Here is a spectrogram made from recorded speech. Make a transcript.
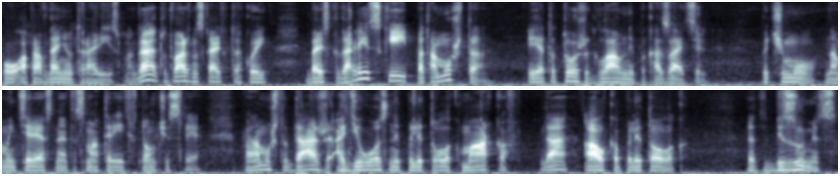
по оправданию терроризма. Да? Тут важно сказать, кто такой Борис Горлицкий, потому что, и это тоже главный показатель Почему нам интересно это смотреть в том числе? Потому что даже одиозный политолог Марков, да, алкополитолог, этот безумец,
